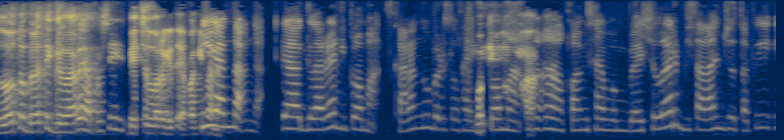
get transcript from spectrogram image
Lo tuh berarti gelarnya apa sih? Bachelor gitu ya? Apa Iya gimana? enggak enggak. Ya, gelarnya diploma. Sekarang gue baru selesai Oh, diploma. diploma. Ha-ha. Kalau misalnya mau bachelor bisa lanjut tapi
